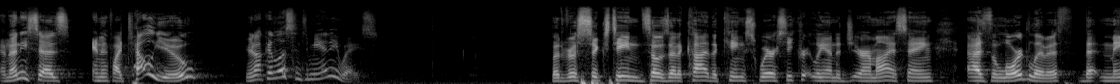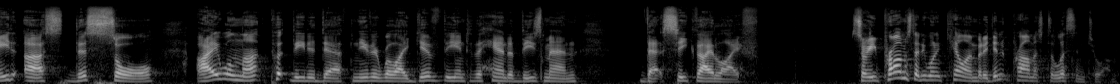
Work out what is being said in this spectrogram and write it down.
And then he says, And if I tell you, you're not going to listen to me anyways. But verse 16 So Zedekiah the king sware secretly unto Jeremiah, saying, As the Lord liveth, that made us this soul, I will not put thee to death, neither will I give thee into the hand of these men that seek thy life. So he promised that he wouldn't kill him, but he didn't promise to listen to him.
